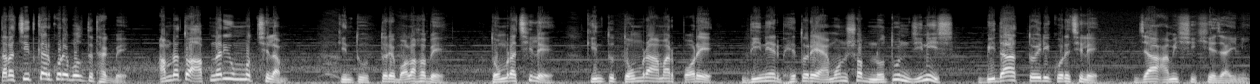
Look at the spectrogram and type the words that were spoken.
তারা চিৎকার করে বলতে থাকবে, আমরা তো আপনারই উম্মত ছিলাম। কিন্তু উত্তরে বলা হবে, তোমরা ছিলে, কিন্তু তোমরা আমার পরে দিনের ভেতরে এমন সব নতুন জিনিস, বিদাত তৈরি করেছিলে, যা আমি শিখিয়ে যাইনি।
